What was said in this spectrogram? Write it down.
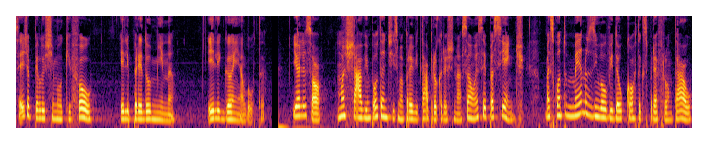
seja pelo estímulo que for, ele predomina. Ele ganha a luta. E olha só, uma chave importantíssima para evitar a procrastinação é ser paciente. Mas quanto menos desenvolvido é o córtex pré-frontal,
